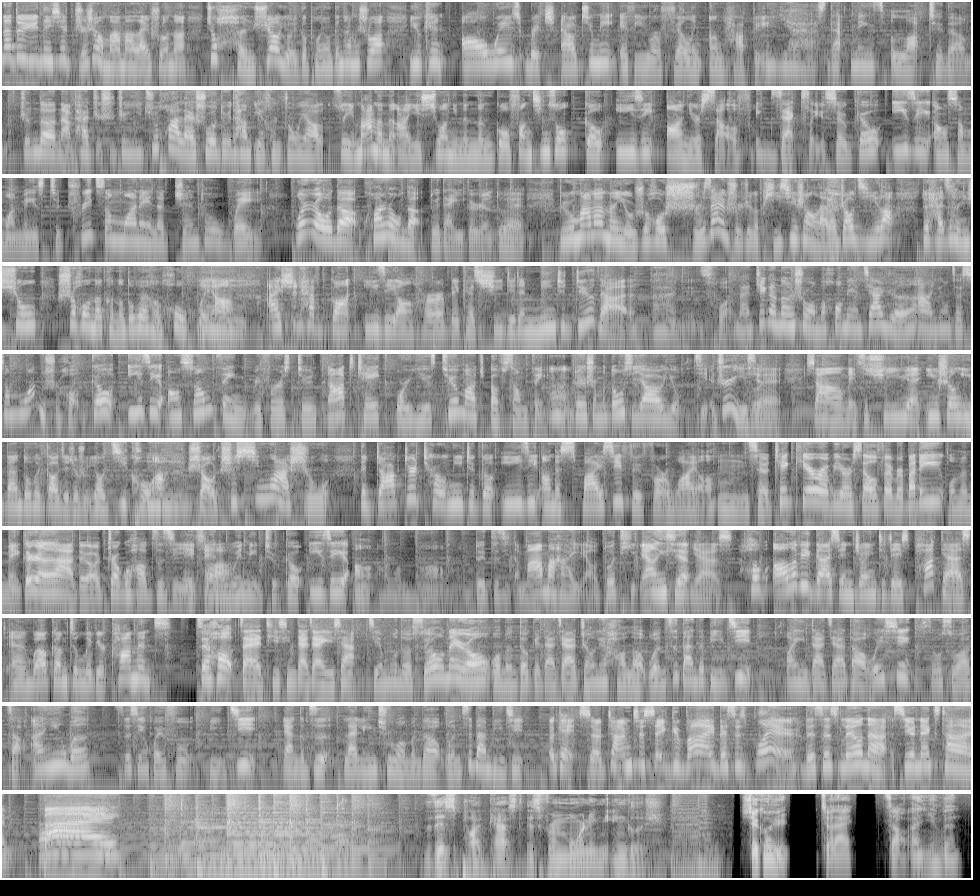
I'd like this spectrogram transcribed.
那对于那些职场妈妈来说呢，就很需要有一个朋友跟他们说，You can always reach out to me if you are feeling unhappy. Yes, that means a lot to them。真的，哪怕只是这一句话来说，对他们也很重要了。所以妈妈们啊，也希望你们能够放轻松，Go easy on yourself. Exactly. So go easy on someone means to treat someone in a gentle way. 温柔 的、宽容的对待一个人。对，比如妈妈们有时候实在是这个脾气上来了，着急了，对孩子很凶，事后呢可能都会很后悔啊。I should have gone easy on her because she didn't mean to do that. 哎，没错，那这个呢是我们后面加人啊，用在 someone 的时候，go easy on something refers to not take or use too much of something 啊，对什么东西要有节制一些。对，像每次去医院，医生一般都会告诫，就是要忌口啊，少吃辛辣食物。The doctor told me to go easy on the spicy food for a while. 嗯，so take care of yourself, everybody。我们每个人啊都要照顾好自己没错，and we need to go easy on our mom。对自己的妈妈哈也要多体谅一些。 Yes. Hope all of you guys enjoying today's podcast and welcome to leave your comments. 最后再提醒大家一下，节目的所有内容我们都给大家整理好了文字版的笔记，欢迎大家到微信搜索“早安英文”， 私信回复“笔记”两个字来领取我们的文字版笔记。 Okay, so time to say goodbye. This is Blair. This is Leona. See you next time. Bye. This podcast is from Morning English. 学口语就来早安英文。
